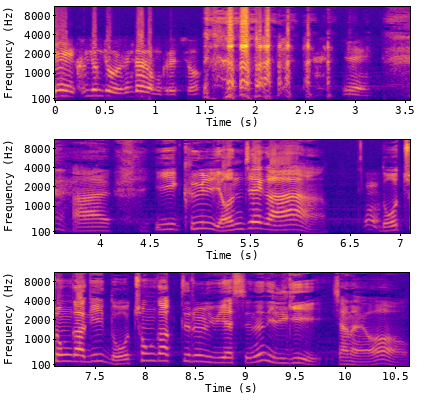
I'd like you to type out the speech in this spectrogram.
예, 긍정적으로 생각하면 그렇죠. 예. 아, 이 글 연재가 응. 노총각이 노총각들을 위해 쓰는 일기잖아요.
